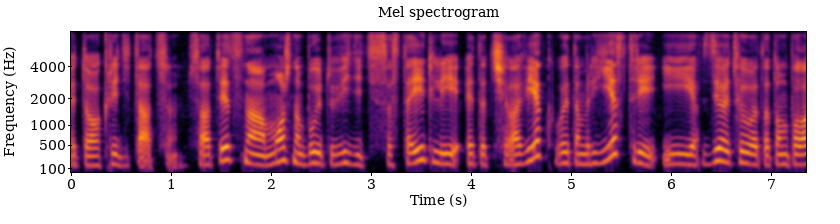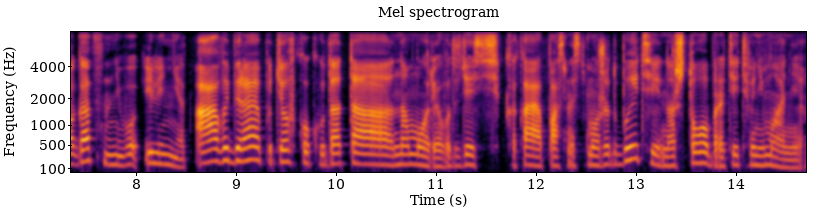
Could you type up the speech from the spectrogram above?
эту аккредитацию. Соответственно, можно будет увидеть, состоит ли этот человек в этом реестре и сделать вывод о том, полагаться на него или нет. А выбирая путевку куда-то на море, вот здесь какая опасность может быть и на что обратить внимание?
